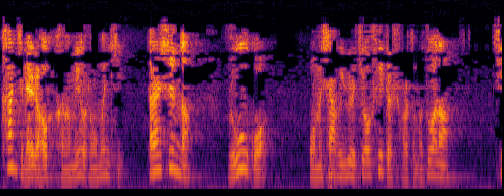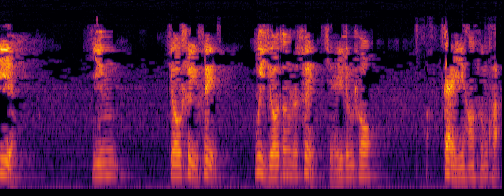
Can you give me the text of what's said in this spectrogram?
看起来然后可能没有什么问题，但是呢，如果我们下个月交税的时候怎么做呢？借应交税费。未交增值税、简易征收、贷银行存款，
